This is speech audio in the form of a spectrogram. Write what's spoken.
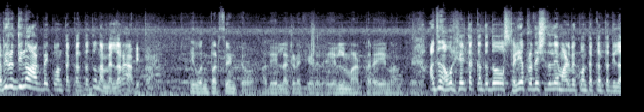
ಅಭಿವೃದ್ಧಿನೂ ಆಗಬೇಕು ಅಂತಕ್ಕಂಥದ್ದು ನಮ್ಮೆಲ್ಲರ ಅಭಿಪ್ರಾಯ. ಈಗ ಒಂದು ಪರ್ಸೆಂಟು ಅದು ಎಲ್ಲ ಕಡೆ ಕೇಳಿದ್ರೆ ಎಲ್ಲಿ ಮಾಡ್ತಾರೆ ಏನು ಅಂತ ಹೇಳಿ. ಅದನ್ನು ಅವ್ರು ಹೇಳ್ತಕ್ಕಂಥದ್ದು ಸ್ಥಳೀಯ ಪ್ರದೇಶದಲ್ಲೇ ಮಾಡಬೇಕು ಅಂತಕ್ಕಂಥದ್ದಿಲ್ಲ.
